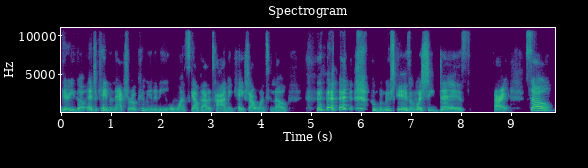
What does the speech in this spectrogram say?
there you go. Educate the natural community one scalp at a time in case y'all want to know who Manushka is and what she does. All right. So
